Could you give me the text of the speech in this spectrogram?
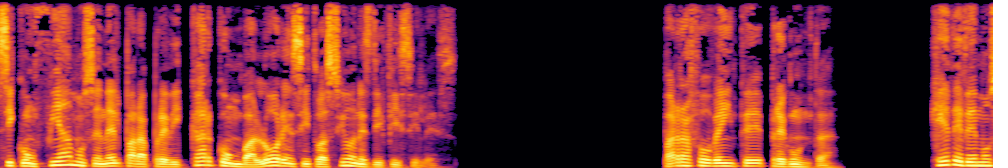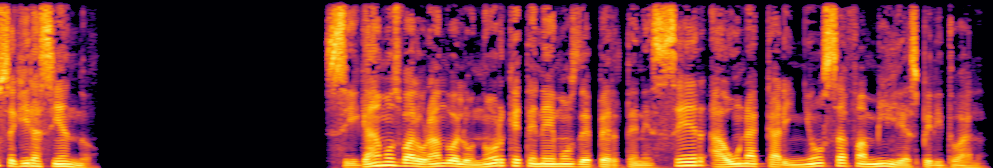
si confiamos en Él para predicar con valor en situaciones difíciles. Párrafo 20 pregunta, ¿Qué debemos seguir haciendo? Sigamos valorando el honor que tenemos de pertenecer a una cariñosa familia espiritual.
